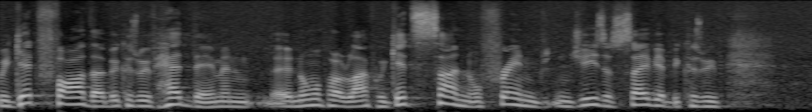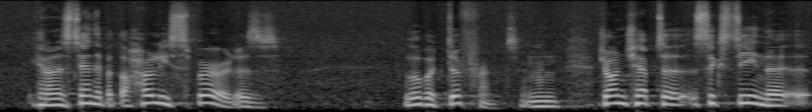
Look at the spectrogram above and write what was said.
we get Father because we've had them in a normal part of life. We get Son or friend in Jesus, Savior, because we can understand that. But the Holy Spirit is a little bit different. And in John chapter 16, the,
